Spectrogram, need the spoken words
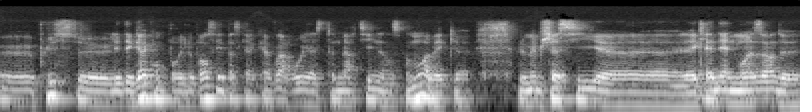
euh, plus euh, les dégâts qu'on pourrait le penser, parce qu'il n'y a qu'à voir où est Aston Martin en ce moment, avec euh, le même châssis, euh, avec l'année N-1 de,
